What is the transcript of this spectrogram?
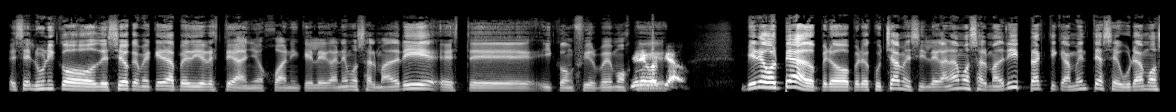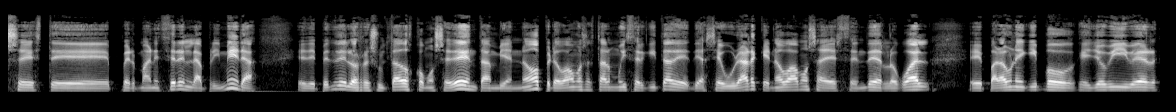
Es el único deseo que me queda pedir este año, Juan, y que le ganemos al Madrid este, y confirmemos Viene golpeado. Viene golpeado, pero, pero escúchame, si le ganamos al Madrid, prácticamente aseguramos este, permanecer en la primera. Eh, depende de los resultados como se den también, ¿no? Pero vamos a estar muy cerquita de, asegurar que no vamos a descender, lo cual eh, para un equipo que yo vi ver,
